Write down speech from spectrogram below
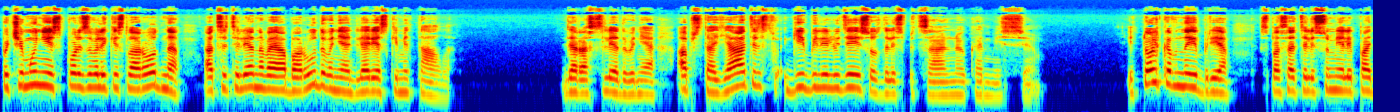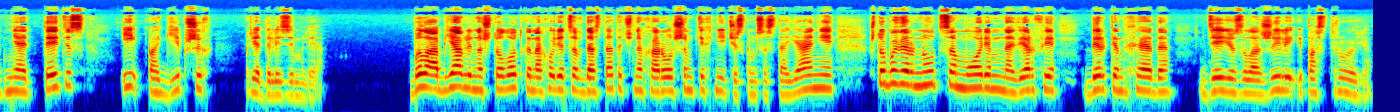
Почему не использовали кислородно-ацетиленовое оборудование для резки металла? Для расследования обстоятельств гибели людей создали специальную комиссию. И только в ноябре спасатели сумели поднять Тетис и погибших предали земле. Было объявлено, что лодка находится в достаточно хорошем техническом состоянии, чтобы вернуться морем на верфи Биркенхеда, где ее заложили и построили.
